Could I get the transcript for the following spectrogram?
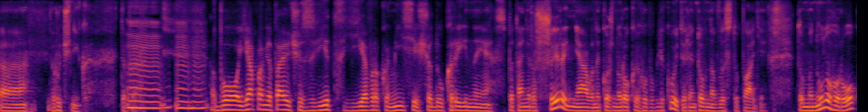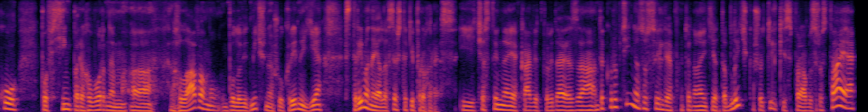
е, ручник. Тепер. М, мгм. Бо я пам'ятаючи звіт Єврокомісії щодо України з питань розширення, вони кожного року його публікують орієнтовно в листопаді. То минулого року по всім переговорним е, главам було відмічено, що України є стриманий, але все ж таки прогрес. І частина, яка відповідає за антикорупційні зусилля, то навіть є табличка, що кількість справ зростає,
